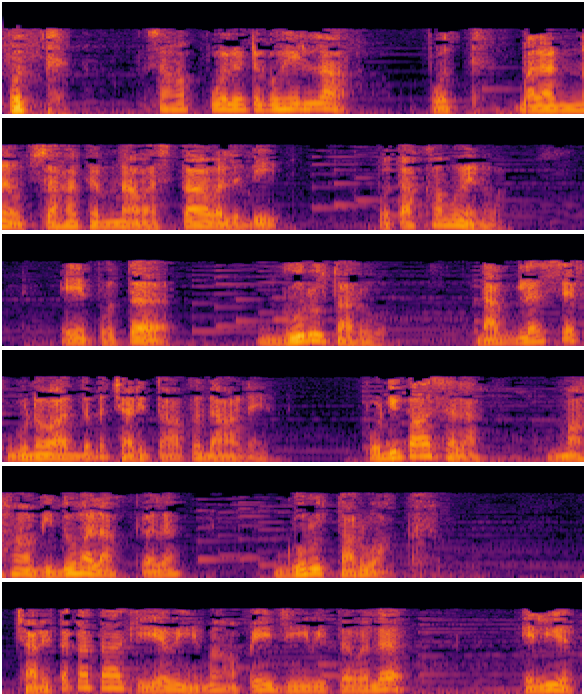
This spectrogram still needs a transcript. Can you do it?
පොත් සාප්පුවලට ගොහිල්ලා පොත් බලන්න උත්සාහ කරන අවස්ථාවලදී පොතක් හමු වෙනවා. ඒ පොත ගුරුතරුව ඩග්ලස් එෆ් ගුණවර්ධන චරිතාපදානය. පොඩි පාසලක් මහා විදුහලක් කළ ගුරුතරුවක්. චරිත කතා කියවීම අපේ ජීවිතවල එළියට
